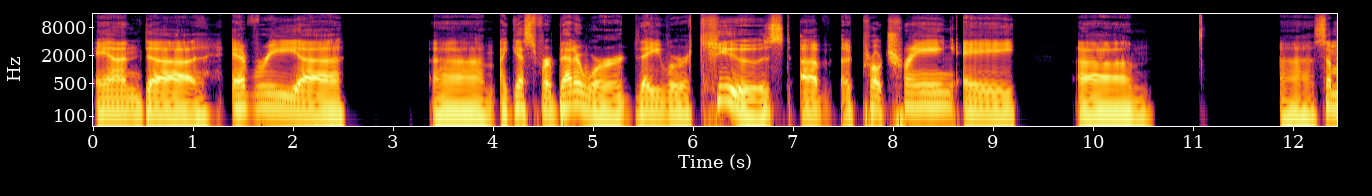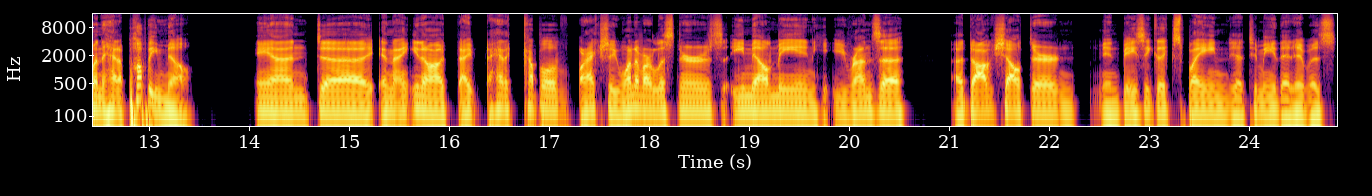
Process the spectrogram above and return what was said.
and uh, every uh, um, I guess for a better word, they were accused of uh, portraying a um, uh, someone that had a puppy mill, and uh, and I you know I, I had a couple of or actually one of our listeners emailed me and he, he runs a a dog shelter and and basically explained uh, to me that it was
